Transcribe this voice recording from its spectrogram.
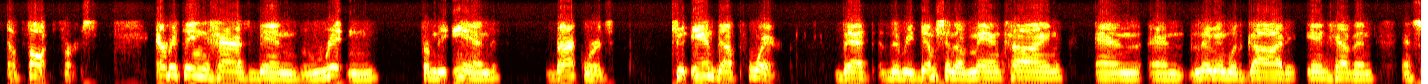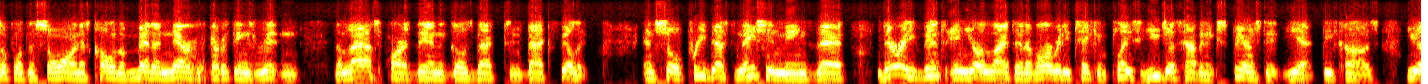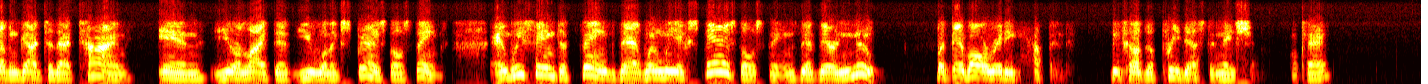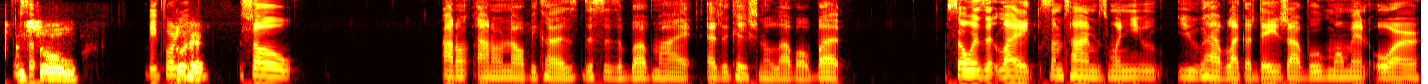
A thought first. Everything has been written from the end backwards to end up where? That the redemption of mankind and and living with God in heaven and so forth and so on. It's called a meta narrative. Everything's written. The last part then it goes back to backfill it. And so predestination means that there are events in your life that have already taken place. You just haven't experienced it yet because you haven't gotten to that time in your life that you will experience those things. And we seem to think that when we experience those things that they're new, but they've already happened because of predestination. Okay. And so, so before go you, ahead. So I don't I don't know because this is above my educational level, but so is it like sometimes when you you have like a deja vu moment or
